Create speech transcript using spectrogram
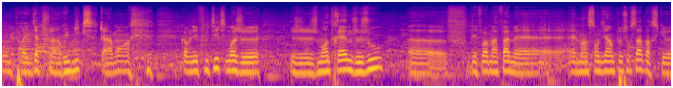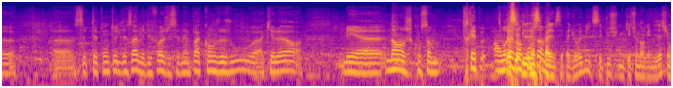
On pourrait dire que je suis un Rubix carrément. Comme les footix, moi je je, m'entraîne, je joue. Euh, des fois, ma femme, elle, m'incendie un peu sur ça parce que euh, c'est peut-être honteux de dire ça, mais des fois, je sais même pas quand je joue, à quelle heure. Mais euh, non, je consomme très peu. En vrai, j'en consomme. C'est pas, du Rubik, c'est plus une question d'organisation.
